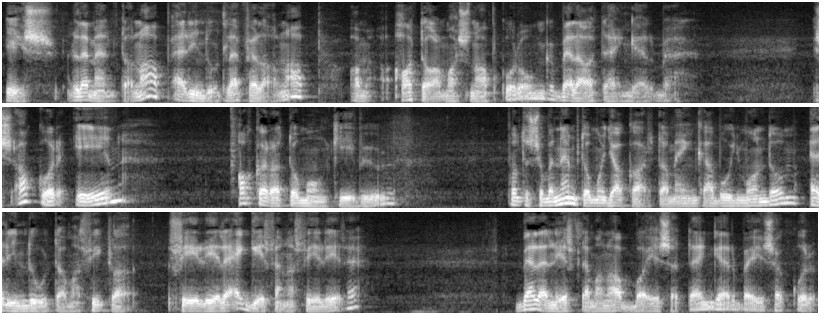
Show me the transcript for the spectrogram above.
és lement a nap, elindult lefele a nap, a hatalmas napkorong bele a tengerbe. És akkor én akaratomon kívül, pontosabban nem tudom, hogy akartam, inkább úgy mondom, elindultam a szikla szélére, egészen a szélére, belenéztem a napba és a tengerbe, és akkor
